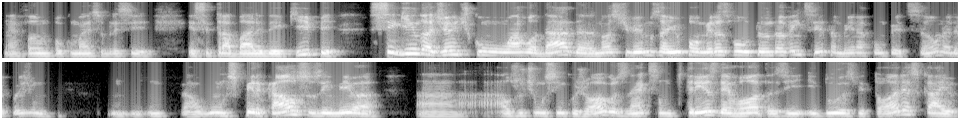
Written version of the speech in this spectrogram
né, falando um pouco mais sobre esse, esse trabalho da equipe. Seguindo adiante com a rodada, nós tivemos aí o Palmeiras voltando a vencer também na competição, né, depois de um, um, um, alguns percalços em meio a, a, aos últimos cinco jogos, né, que são três derrotas e, e, duas vitórias, Caio,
